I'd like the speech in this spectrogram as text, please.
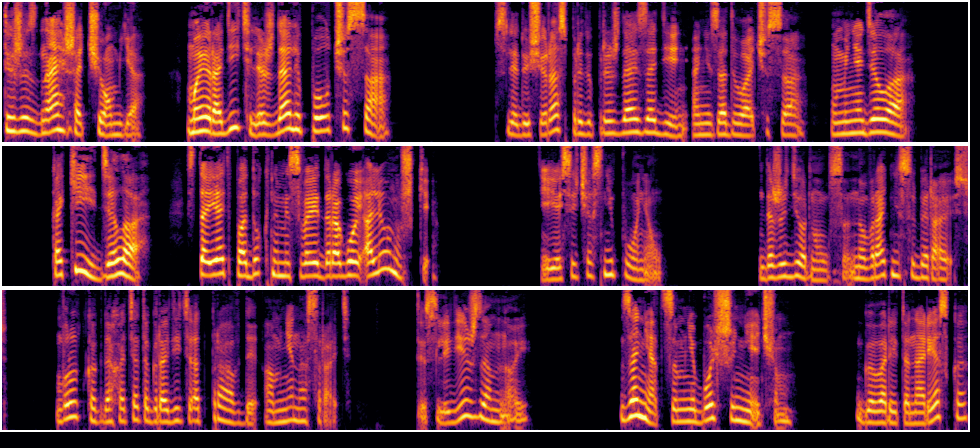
Ты же знаешь, о чем я. Мои родители ждали полчаса. В следующий раз предупреждай за день, а не за два часа. У меня дела. Какие дела? Стоять под окнами своей дорогой Алёнушки? Я сейчас не понял. Даже дернулся, но врать не собираюсь. Врут, когда хотят оградить от правды, а мне насрать. Ты следишь за мной? Заняться мне больше нечем, — говорит она резко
